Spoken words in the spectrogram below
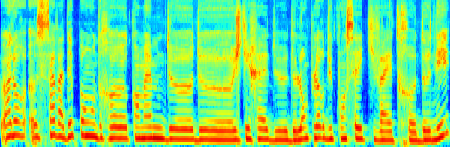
alors, euh, ça va dépendre euh, quand même de, je dirais, de, l'ampleur du conseil qui va être donné.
